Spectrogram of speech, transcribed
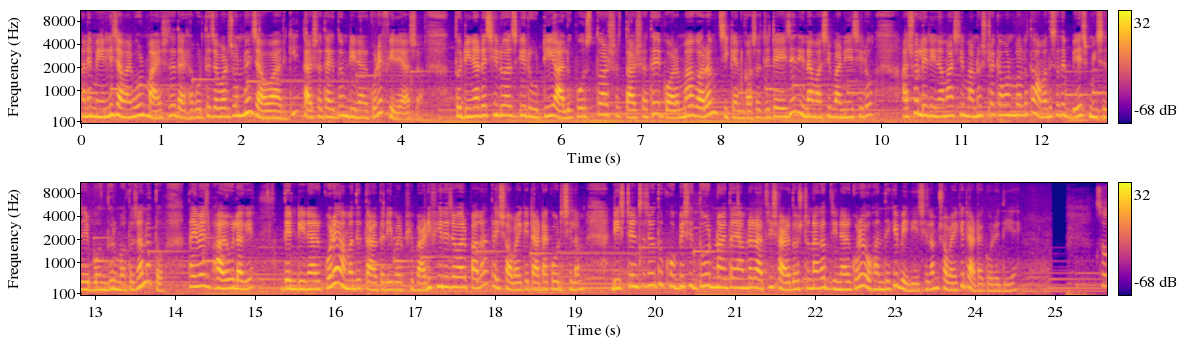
মানে মেনলি জামাইবাবুর মায়ের সাথে দেখা করতে যাওয়ার জন্যই যাওয়া আর কি, তার সাথে একদম ডিনার করে ফিরে আসা। তো ডিনারে ছিল আজকে রুটি, আলু পোস্ত আর তার সাথে গরমা গরম চিকেন কষা, যেটা এই যে রিনা মাসি বানিয়েছিল। আসলে রিনা মাসি মানুষটা কেমন বলো তো আমাদের সাথে বেশ মিশে যায় বন্ধুর মতো, জানো তো? তাই বেশ ভালো লাগে। দেন ডিনার করে আমাদের তাড়াতাড়ি এবার বাড়ি ফিরে যাওয়ার পালা তাই সবাইকে টাটা করছিলাম। ডিস্টেন্সে যেহেতু খুব বেশি দূর নয় তাই আমরা রাত্রি সাড়ে দশটা নাগাদ ডিনার করে ওখান থেকে বেরিয়েছিলাম সবাইকে টাটা করে দিয়ে। সো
